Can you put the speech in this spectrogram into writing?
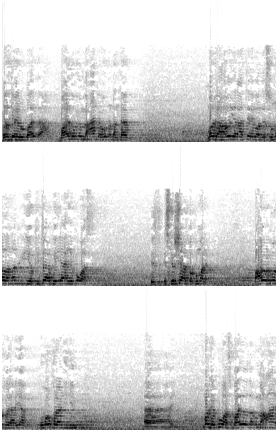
dadka ehlu baadida ah baadidu u macaanta u marka haba yaraatee baa de sunnada nabiga iyo kitaabka ilaah iyo kuwaas istirshaadba kuma leh. Waxba kuma falahayaan uma u khalaal yihiin marka kuwaas baadidooda u macaane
